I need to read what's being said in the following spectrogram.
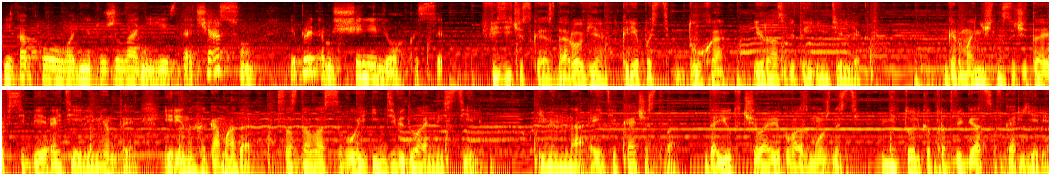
никакого нету желания есть до часу, и при этом ощущение легкости. Физическое здоровье, крепость духа и развитый интеллект. Гармонично сочетая в себе эти элементы, Ирина Хакамада создала свой индивидуальный стиль – Именно эти качества дают человеку возможность не только продвигаться в карьере,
